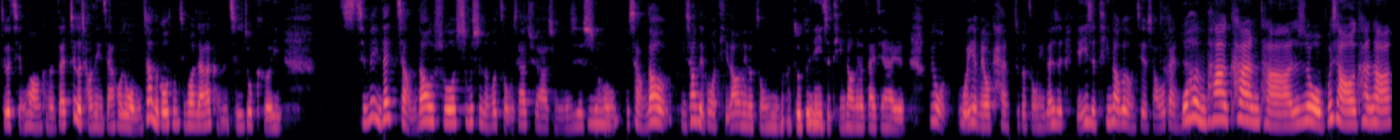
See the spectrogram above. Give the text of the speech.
这个情况，可能在这个场景下或者我们这样的沟通情况下，他可能其实就可以。前面你在讲到说是不是能够走下去啊什么的这些时候，我想到你上次也跟我提到那个综艺嘛，就最近一直听到那个《再见爱人》，因为我我也没有看这个综艺，但是也一直听到各种介绍，我感觉我很怕看他，就是我不想要看他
